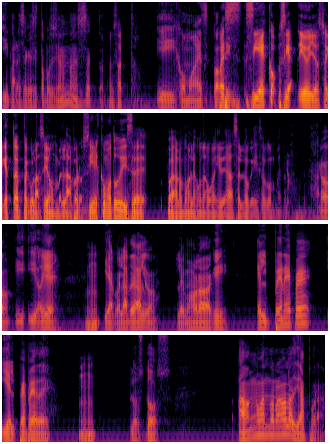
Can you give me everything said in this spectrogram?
Y parece que se está posicionando en ese sector. exacto. Y como es... Pues si es, si, digo, yo sé que esto es especulación, ¿verdad? Pero si es como tú dices, pues a lo mejor es una buena idea hacer lo que hizo con Metro. Claro. Y, y oye, y acuérdate de algo, lo hemos hablado aquí. El PNP y el PPD, los dos, han abandonado la diáspora.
